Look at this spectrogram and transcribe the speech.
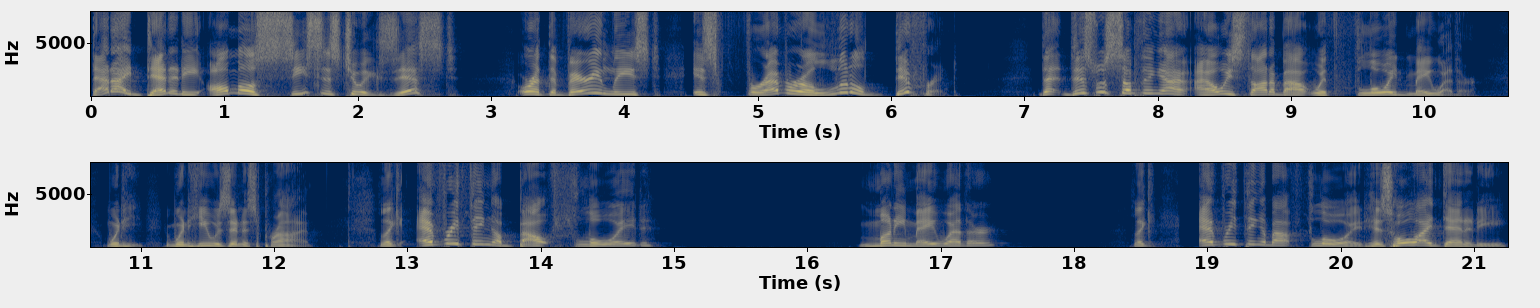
that identity almost ceases to exist or at the very least is forever a little different. That this was something I, I always thought about with Floyd Mayweather when he when he was in his prime. Like everything about Floyd, Money Mayweather, like everything about Floyd, his whole identity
